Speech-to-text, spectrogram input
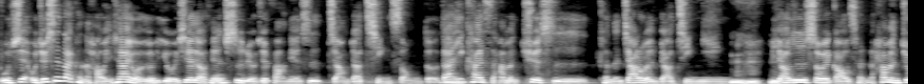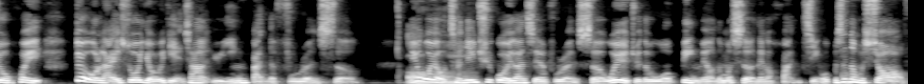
我现我觉得现在可能好，现在有有一些聊天室，有些房间是讲比较轻松的，但嗯一开始他们确实可能加入人比较精英，嗯，比较是社会高层的，他们就会对我来说有一点像语音版的福人社。因为我有曾经去过一段时间福人社，我也觉得我并没有那么适合那个环境，我不是那么 show off，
